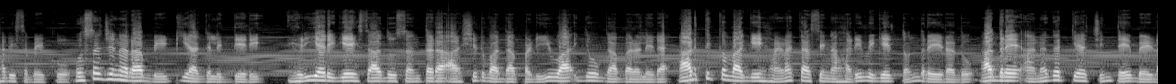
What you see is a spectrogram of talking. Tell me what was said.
ಹರಿಸಬೇಕು. ಹೊಸ ಜನರ ಭೇಟಿಯಾಗಲಿದ್ದೀರಿ. ಹಿರಿಯರಿಗೆ ಸಾಧು ಸಂತರ ಆಶೀರ್ವಾದ ಪಡೆಯುವ ಯೋಗ ಬರಲಿದೆ. ಆರ್ಥಿಕವಾಗಿ ಹಣಕಾಸಿನ ಹರಿವಿಗೆ ತೊಂದರೆ ಇರದು. ಆದರೆ ಅನಗತ್ಯ ಚಿಂತೆ ಬೇಡ.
